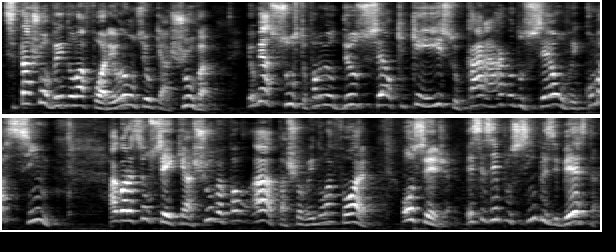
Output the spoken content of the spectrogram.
Se está chovendo lá fora e eu não sei o que é a chuva, eu me assusto, eu falo, meu Deus do céu, o que, que é isso? Cara, água do céu, véio, como assim? Agora, se eu sei que é a chuva, eu falo, ah, tá chovendo lá fora. Ou seja, esse exemplo simples e besta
